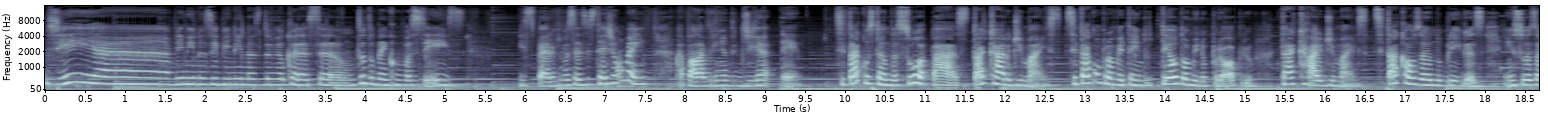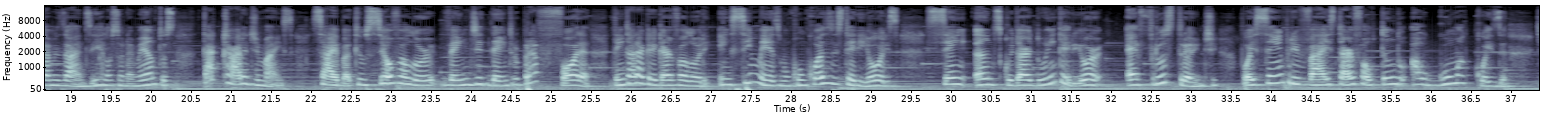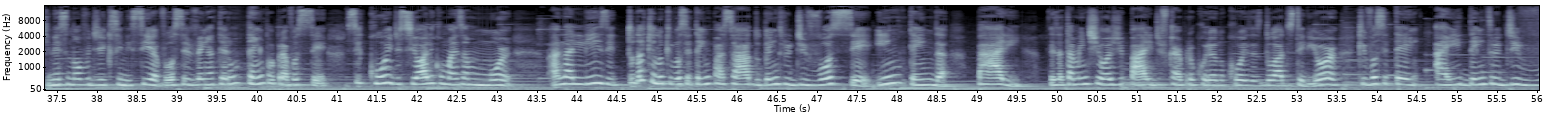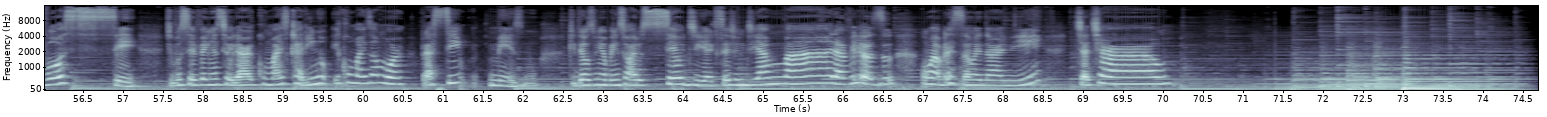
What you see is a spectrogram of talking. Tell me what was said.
Bom dia, meninos e meninas do meu coração. Tudo bem com vocês? Espero que vocês estejam bem. A palavrinha do dia é: se tá custando a sua paz, tá caro demais. Se tá comprometendo teu domínio próprio, tá caro demais. Se tá causando brigas em suas amizades e relacionamentos, tá caro demais. Saiba que o seu valor vem de dentro para fora. Tentar agregar valor em si mesmo com coisas exteriores sem antes cuidar do interior é frustrante, pois sempre vai estar faltando alguma coisa. Que nesse novo dia que se inicia, você venha ter um tempo para você. Se cuide, se olhe com mais amor. Analise tudo aquilo que você tem passado dentro de você e entenda. Pare exatamente hoje pare de ficar procurando coisas do lado exterior que você tem aí dentro de você. Que você venha se olhar com mais carinho e com mais amor para si mesmo. Que Deus venha abençoar o seu dia, que seja um dia maravilhoso. Um abração enorme. Tchau, tchau.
